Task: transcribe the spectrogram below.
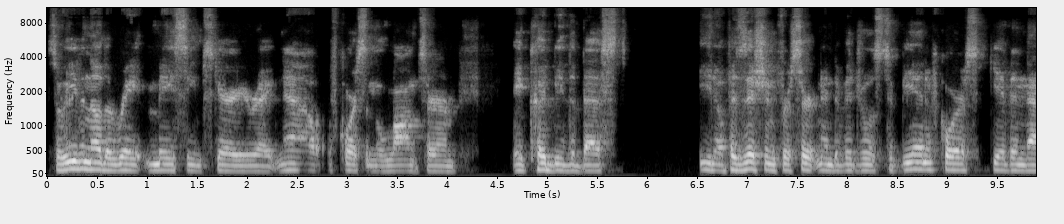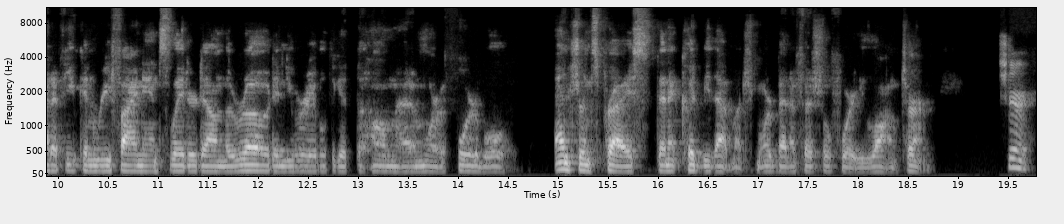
So even though the rate may seem scary right now, of course, in the long term, it could be the best you know position for certain individuals to be in of course given that if you can refinance later down the road and you were able to get the home at a more affordable entrance price then it could be that much more beneficial for you long term. Sure.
